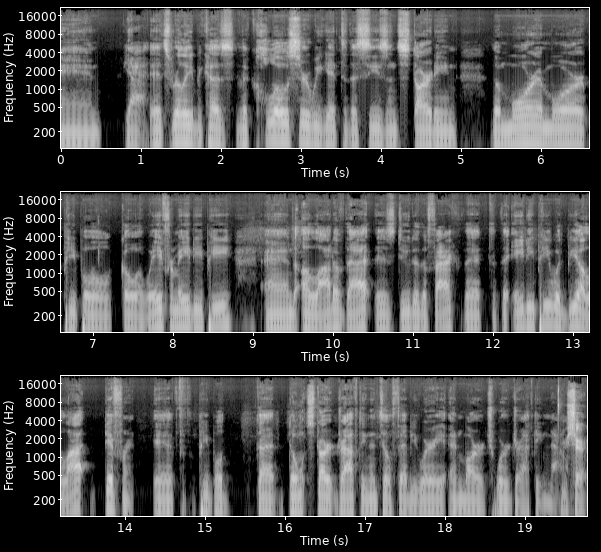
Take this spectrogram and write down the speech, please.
And yeah, it's really because the closer we get to the season starting, the more and more people go away from ADP. And a lot of that is due to the fact that the ADP would be a lot different if people that don't start drafting until February and March, we're drafting now. Sure.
